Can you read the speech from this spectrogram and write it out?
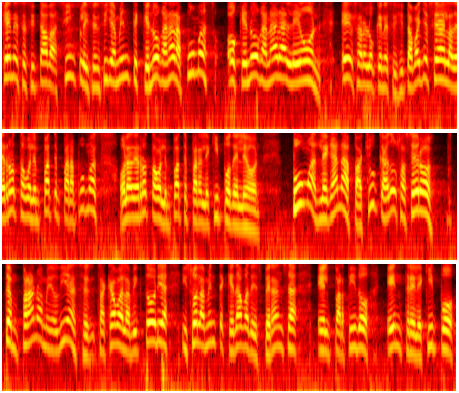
¿Qué necesitaba? Simple y sencillamente que no ganara Pumas o que no ganara León. Eso era lo que necesitaba, ya sea la derrota o el empate para Pumas o la derrota o el empate para el equipo de León. Pumas le gana a Pachuca 2 a 0 temprano a mediodía se sacaba la victoria y solamente quedaba de esperanza el partido entre el equipo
